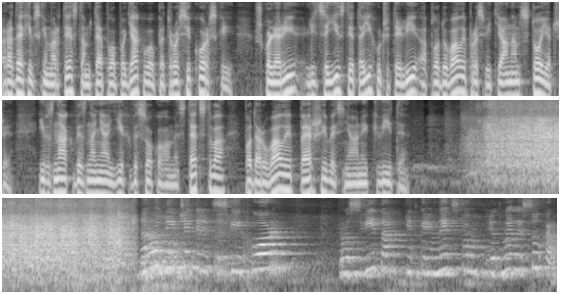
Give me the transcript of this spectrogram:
Радехівським артистам тепло подякував Петро Сікорський. Школярі, ліцеїсти та їх учителі аплодували просвітянам стоячи і в знак визнання їх високого мистецтва подарували перші весняні квіти. Народний вчительський хор просвіта під керівництвом Людмили Сухар.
